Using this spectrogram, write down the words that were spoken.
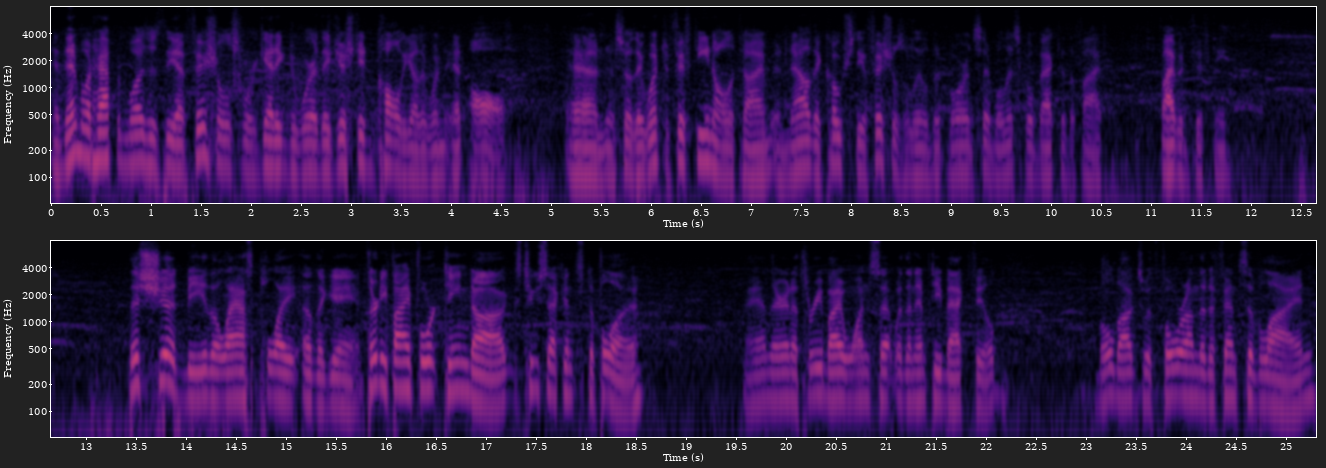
and then what happened was is the officials were getting to where they just didn't call the other one at all, and so they went to 15 all the time, and now they coached the officials a little bit more and said, well, let's go back to the five, five and 15. This should be the last play of the game. 35 14 dogs, two seconds to play. And they're in a three by one set with an empty backfield. Bulldogs with four on the defensive line.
